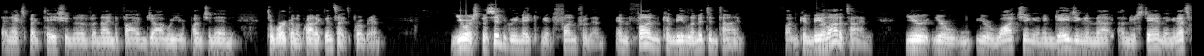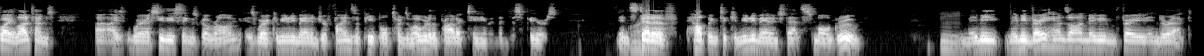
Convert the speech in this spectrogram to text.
an expectation of a nine to five job where you're punching in to work on the product insights program. You are specifically making it fun for them. And fun can be limited time. Fun can be a lot of time. You're you're you're watching and engaging in that understanding. And that's why a lot of times uh, I, where I see these things go wrong is where a community manager finds the people, turns them over to the product team, and then disappears. Right. Instead of helping to community manage that small group, Mm. maybe maybe very hands on, maybe very indirect,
